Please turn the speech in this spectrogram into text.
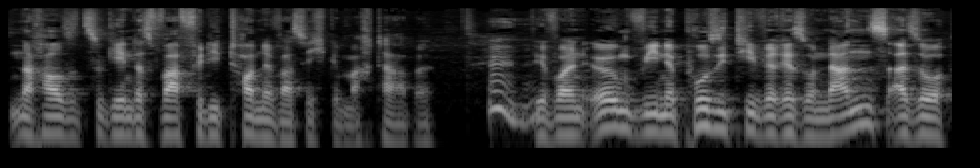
nach Hause zu gehen, das war für die Tonne, was ich gemacht habe. Mhm. Wir wollen irgendwie eine positive Resonanz, also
